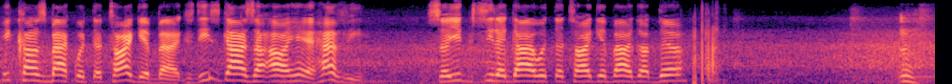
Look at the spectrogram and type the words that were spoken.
he comes back with the Target bags. These guys are out here heavy. So you can see the guy with the Target bag up there. Mm.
